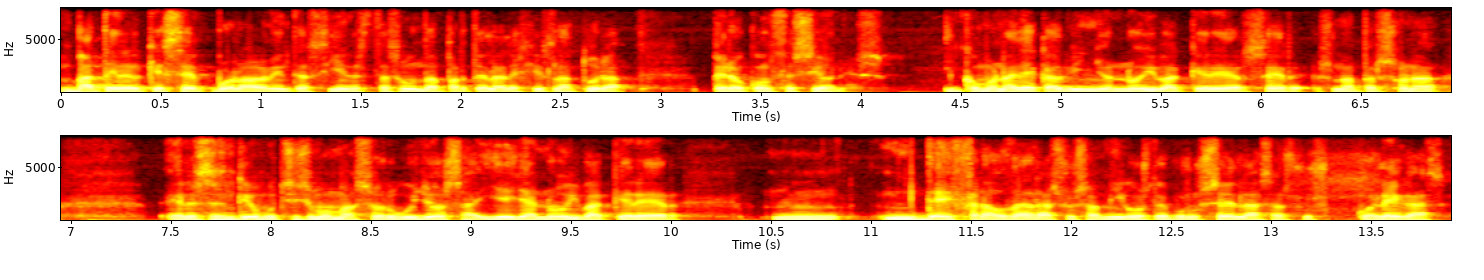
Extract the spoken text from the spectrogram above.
va a tener que ser probablemente así en esta segunda parte de la legislatura, pero concesiones. Y como Nadia Calviño no iba a querer ser, es una persona en ese sentido muchísimo más orgullosa y ella no iba a querer mm, defraudar a sus amigos de Bruselas, a sus colegas,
